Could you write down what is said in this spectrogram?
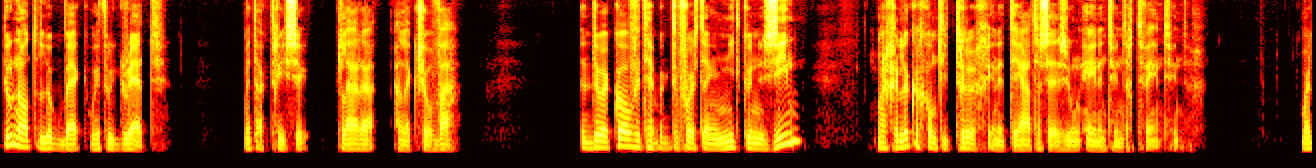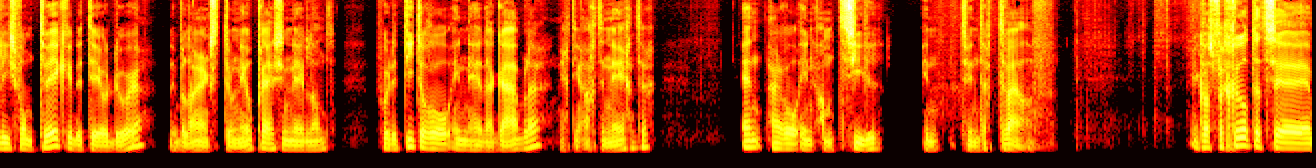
Do Not Look Back with Regret, met actrice Clara Alexova. Door COVID heb ik de voorstelling niet kunnen zien, maar gelukkig komt hij terug in het theaterseizoen 21-22. Marlies won twee keer de Theodor, de belangrijkste toneelprijs in Nederland, voor de titelrol in Hedda Gabler, 1998, en haar rol in Amtziel in 2012. Ik was verguld dat ze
